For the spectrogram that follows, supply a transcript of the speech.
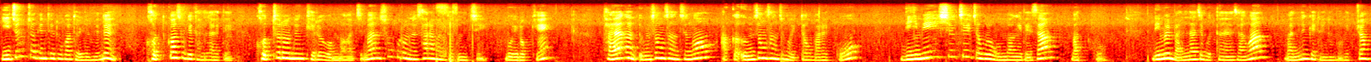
이중적인 태도가 되려면은 겉과 속이 달라야 돼. 겉으로는 개를 원망하지만 속으로는 사랑한다든지 뭐 이렇게 다양한 음성 상징어 아까 음성 상징어 있다고 말했고 님이 실질적으로 원망의 대상 맞고 님을 만나지 못하는 상황 맞는 게 되는 거겠죠.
